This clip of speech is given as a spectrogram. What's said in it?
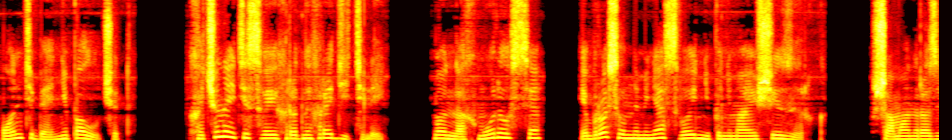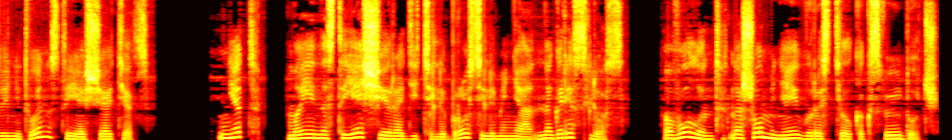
Он тебя не получит. Хочу найти своих родных родителей. Он нахмурился и бросил на меня свой непонимающий зырк. Шаман разве не твой настоящий отец? Нет, мои настоящие родители бросили меня на горе слез. Воланд нашел меня и вырастил, как свою дочь.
